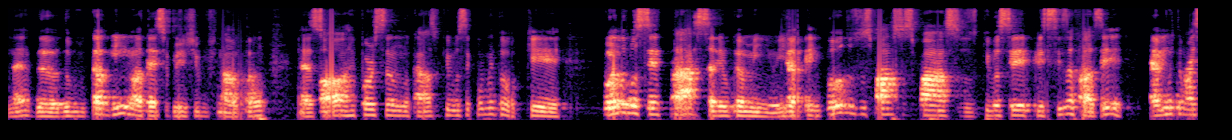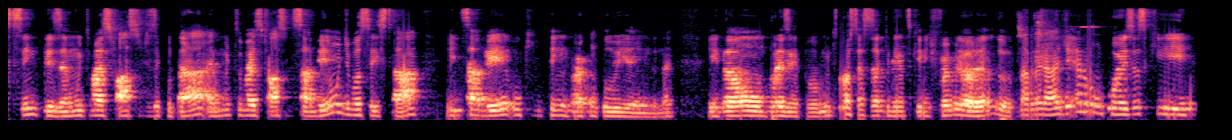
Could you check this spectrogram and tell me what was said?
né? Do, do caminho até esse objetivo final. Então, é só reforçando no caso que você comentou, porque quando você traça ali o caminho e já tem todos os passos passos que você precisa fazer, é muito mais simples, é muito mais fácil de executar, é muito mais fácil de saber onde você está e de saber o que tem para concluir ainda, né? Então, por exemplo, muitos processos aqui dentro que a gente foi melhorando, na verdade, eram coisas que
